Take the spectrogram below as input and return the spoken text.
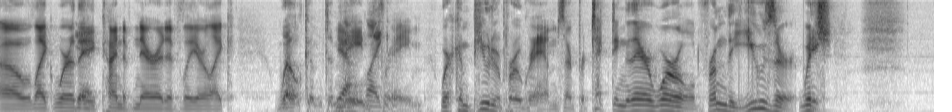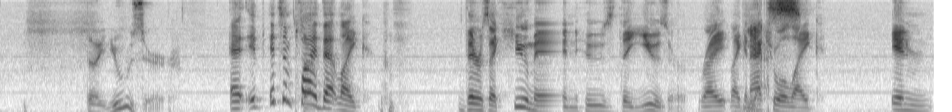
Oh, like where they kind of narratively are like, welcome to Yeah, mainframe, like- where computer programs are protecting their world from the user, which The user. It, it's implied that like there's a human who's the user, right? Like an actual like in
